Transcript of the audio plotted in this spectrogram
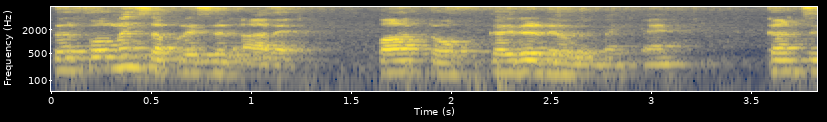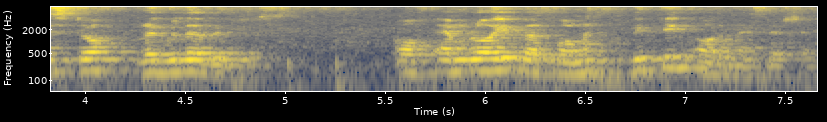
Performance appraisal are a part of career development and consist of regular reviews of employee performance within organization.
